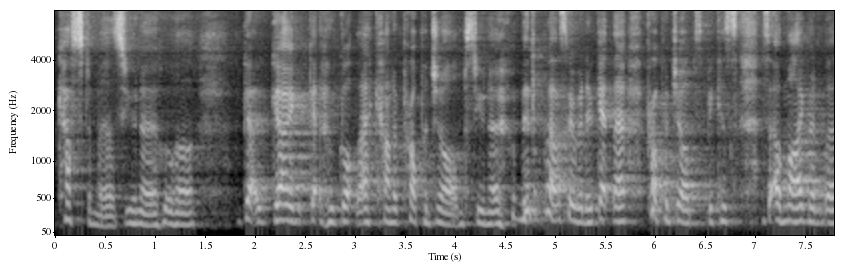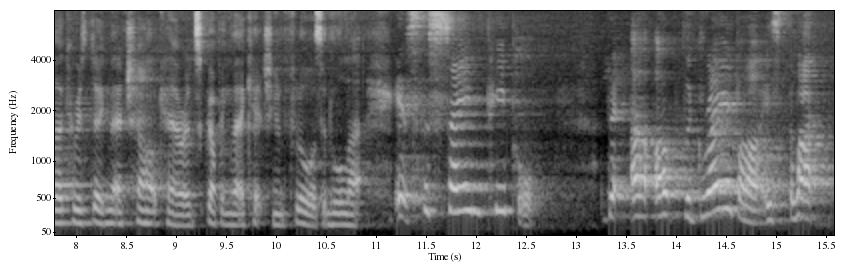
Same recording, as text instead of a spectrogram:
customers, you know, who are go, going, who've got their kind of proper jobs, you know, middle class women who get their proper jobs because a migrant worker is doing their childcare and scrubbing their kitchen floors and all that. It's the same people. The, uh, the grey bar is like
